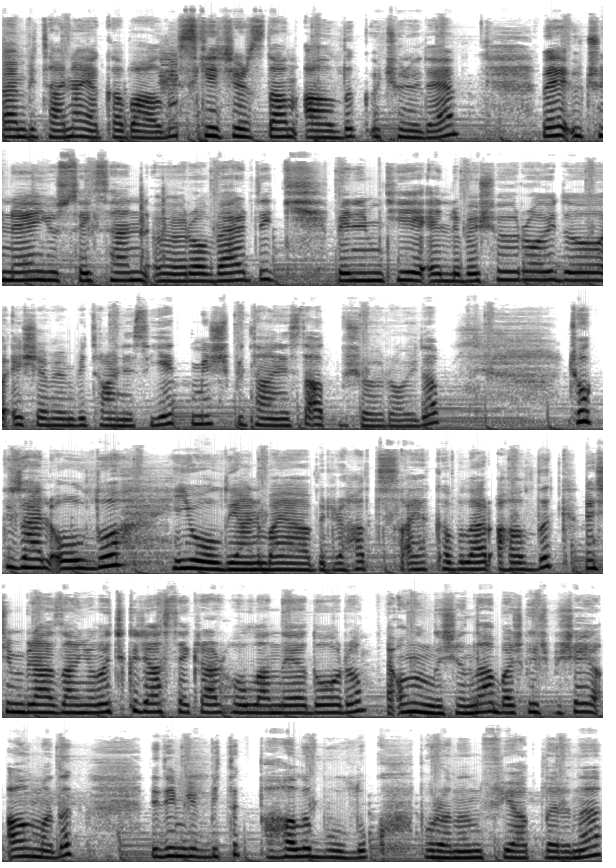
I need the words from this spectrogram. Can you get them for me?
Ben bir tane ayakkabı aldım. Skechers'tan aldık üçünü de. Ve üçüne 180 euro verdik. Benimki 55 euroydu. Eşimin bir tanesi 70, bir tanesi de 60 euroydu. Çok güzel oldu. İyi oldu yani bayağı bir rahat ayakkabılar aldık. Şimdi birazdan yola çıkacağız tekrar Hollanda'ya doğru. Onun dışında başka hiçbir şey almadık. Dediğim gibi bir tık pahalı bulduk buranın fiyatlarını.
